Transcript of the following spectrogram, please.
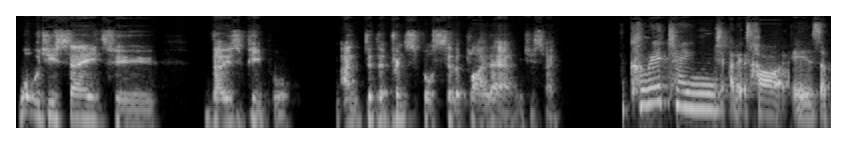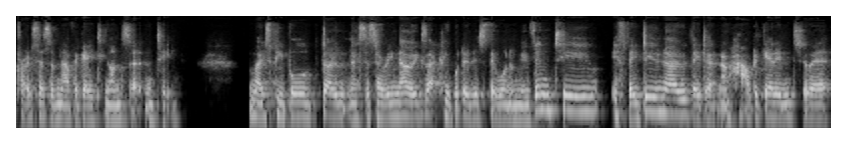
What would you say to those people? And do the principles still apply there, would you say? Career change at its heart is a process of navigating uncertainty. Most people don't necessarily know exactly what it is they want to move into. If they do know, they don't know how to get into it.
